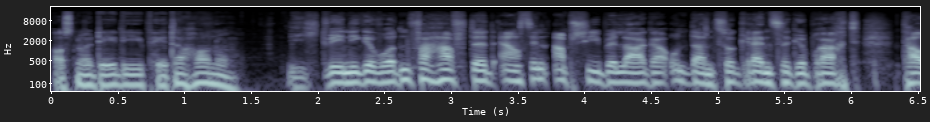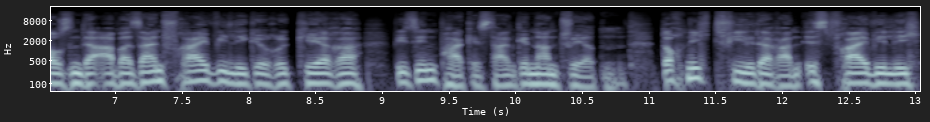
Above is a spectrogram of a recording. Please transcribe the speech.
Aus Neu-Delhi Peter Hornung. Nicht wenige wurden verhaftet, erst in Abschiebelager und dann zur Grenze gebracht. Tausende aber seien freiwillige Rückkehrer, wie sie in Pakistan genannt werden. Doch nicht viel daran ist freiwillig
